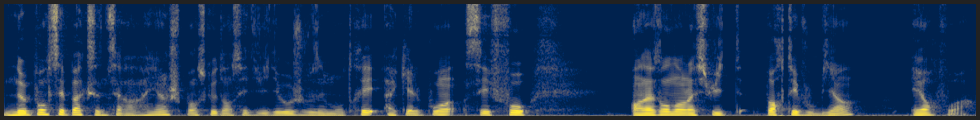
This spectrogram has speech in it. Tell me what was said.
Ne pensez pas que ça ne sert à rien, je pense que dans cette vidéo, je vous ai montré à quel point c'est faux. En attendant la suite, portez-vous bien, et au revoir.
